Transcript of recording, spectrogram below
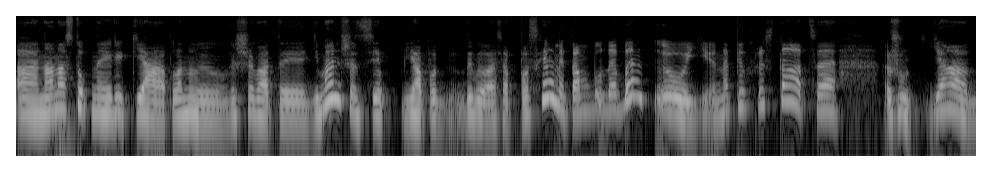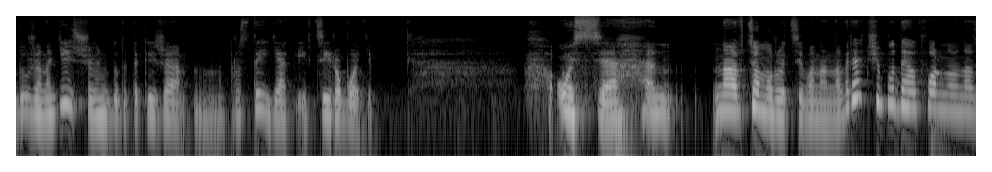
Е, На наступний рік я планую вишивати Dimensions. Я- подивилася по схемі, там буде бек... Ой, напівхреста, це жуть. Я дуже надіюсь, що він буде такий же простий, як і в цій роботі. Ось е, на, в цьому році вона навряд чи буде оформлена,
